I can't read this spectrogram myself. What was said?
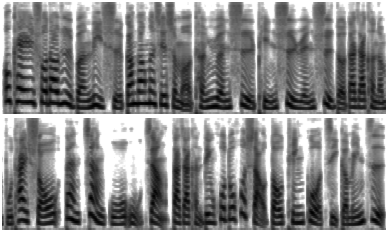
OK，说到日本历史，刚刚那些什么藤原氏、平氏、源氏的，大家可能不太熟。但战国武将，大家肯定或多或少都听过几个名字。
